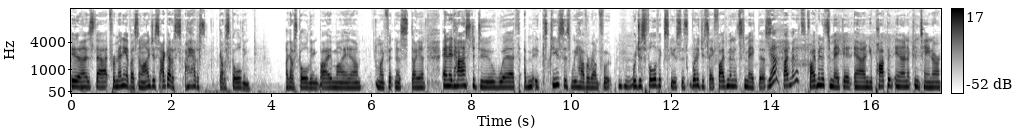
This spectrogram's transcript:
is that for many of us, and I just, I got a, I had a, got a scolding, I got a scolding by my. Um, my fitness, Diane, and it has to do with um, excuses we have around food. We're just full of excuses. What did you say? Five minutes to make this? Yeah, five minutes. Five minutes to make it, and you pop it in a container,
